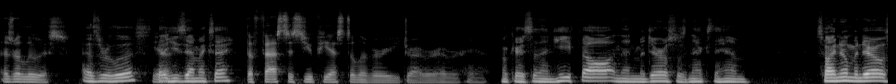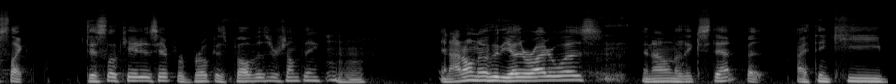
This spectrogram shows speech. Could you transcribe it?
Ezra Lewis, Ezra Lewis. Yeah. That he's MXA. the fastest UPS delivery driver ever. Yeah. Okay, so then he fell, and then Medeiros was next to him. So I know Medeiros like dislocated his hip or broke his pelvis or something. Mm-hmm. And I don't know who the other rider was, and I don't know the extent, but I think he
